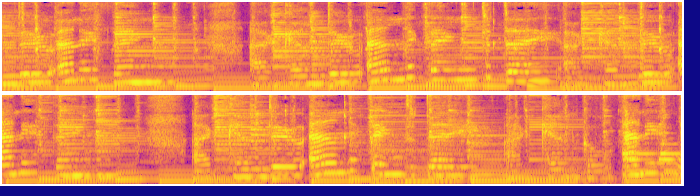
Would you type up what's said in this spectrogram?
Can do anything. I can do anything today. I can do anything. I can do anything today. I can go anywhere.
